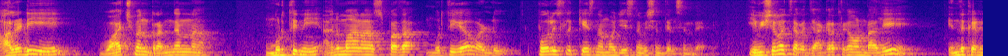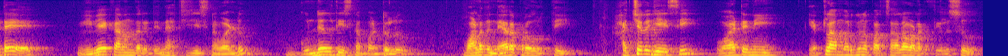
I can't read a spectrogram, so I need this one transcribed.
ఆల్రెడీ వాచ్మెన్ రంగన్న మృతిని అనుమానాస్పద మృతిగా వాళ్ళు పోలీసులు కేసు నమోదు చేసిన విషయం తెలిసిందే. ఈ విషయంలో చాలా జాగ్రత్తగా ఉండాలి. ఎందుకంటే వివేకానంద రెడ్డిని హత్య చేసిన వాళ్ళు గుండెలు తీసిన బంటులు వాళ్ళది నేర ప్రవృత్తి. హత్యలు చేసి వాటిని ఎట్లా మరుగున పరచాలో వాళ్ళకి తెలుసు.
